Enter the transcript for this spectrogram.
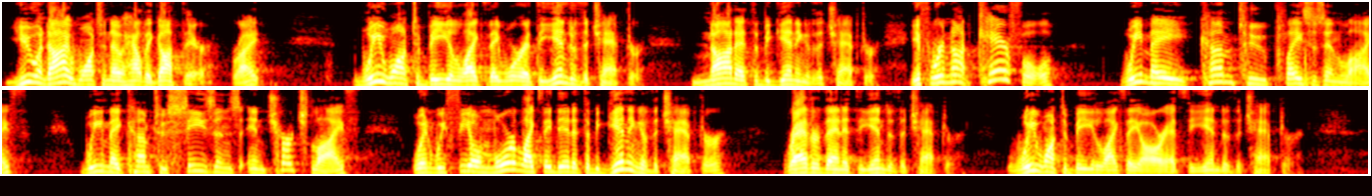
you and I want to know how they got there, right? We want to be like they were at the end of the chapter, not at the beginning of the chapter. If we're not careful, we may come to places in life, we may come to seasons in church life when we feel more like they did at the beginning of the chapter rather than at the end of the chapter. We want to be like they are at the end of the chapter.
